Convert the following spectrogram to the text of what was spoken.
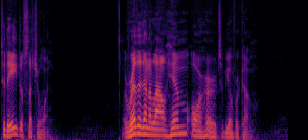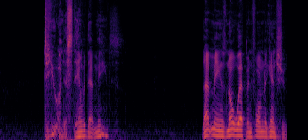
to the aid of such a one rather than allow him or her to be overcome. Do you understand what that means? That means no weapon formed against you.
